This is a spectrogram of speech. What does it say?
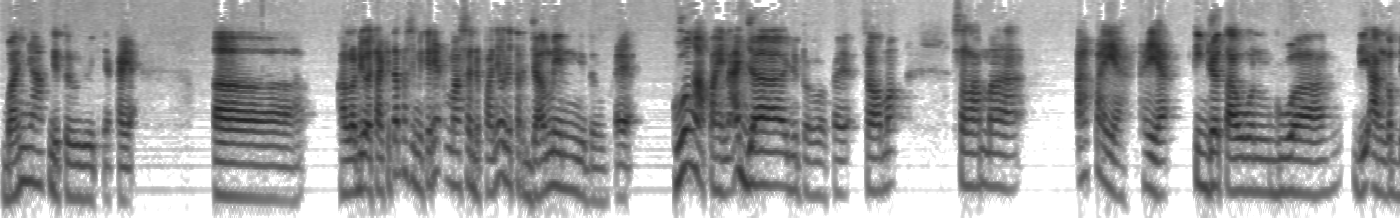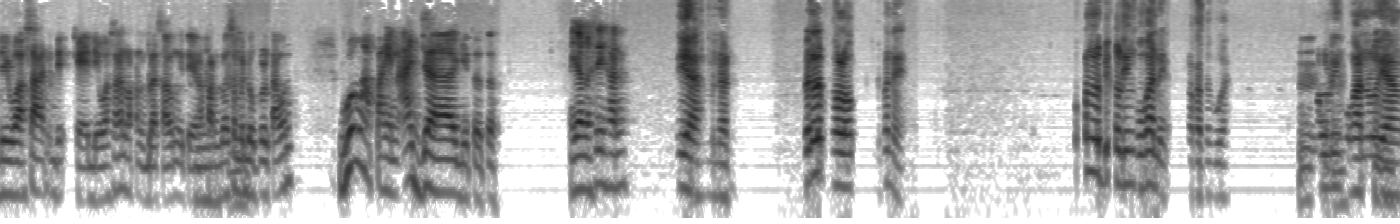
banyak gitu duitnya. Kayak eh kalau di otak kita pasti mikirnya masa depannya udah terjamin gitu. Kayak gua ngapain aja gitu loh. Kayak selama selama apa ya kayak tiga tahun gua dianggap dewasa de- kayak dewasa kan 18 tahun gitu ya Hmm, 18 sampai 20 tahun gua ngapain aja gitu tuh. Ya nggak sih Han? Iya benar. Padahal kalau gimana ya? Itu kan lebih ke lingkungan ya kalau kata gue kalau lingkungan lu Hmm. yang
